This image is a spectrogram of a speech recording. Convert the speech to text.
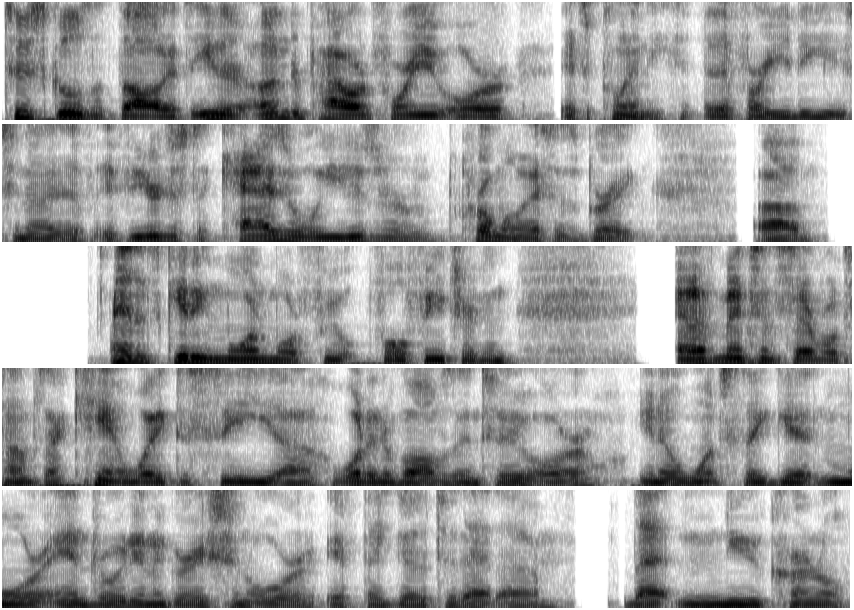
two schools of thought. It's either underpowered for you or it's plenty uh, for you to use. You know, if, if you're just a casual user, Chrome OS is great. Um, and it's getting more and more full featured. And and I've mentioned several times I can't wait to see uh, what it evolves into, or you know, once they get more Android integration, or if they go to that uh, that new kernel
